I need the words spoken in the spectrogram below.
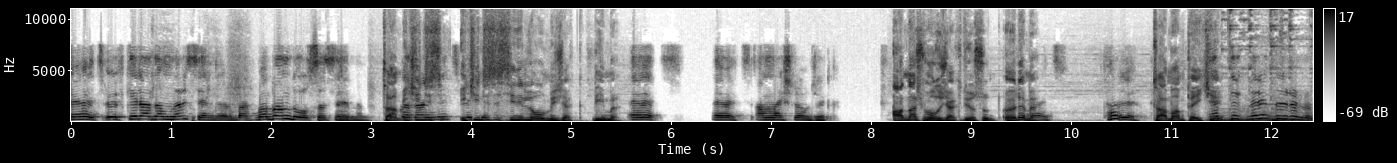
Evet öfkeli adamları sevmiyorum. Bak babam da olsa sevmem. Tamam ikincisi, ikincisi kesin. sinirli olmayacak değil mi? Evet. Evet anlaşlı olacak. Anlaşma olacak diyorsun öyle mi? Evet. Tabii. Tamam peki. Erkeklere duyurulur.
